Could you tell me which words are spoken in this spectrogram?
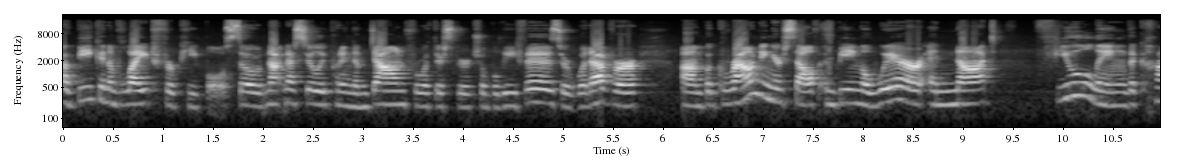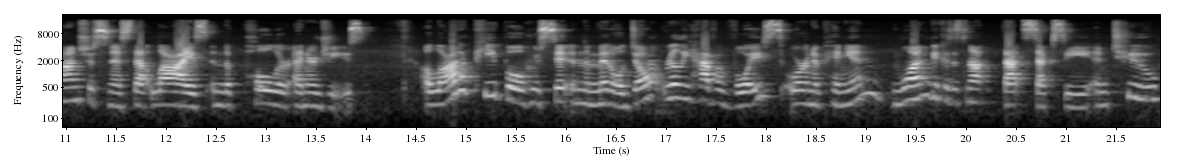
a beacon of light for people. So, not necessarily putting them down for what their spiritual belief is or whatever, um, but grounding yourself and being aware and not fueling the consciousness that lies in the polar energies a lot of people who sit in the middle don't really have a voice or an opinion. One, because it's not that sexy, and two,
